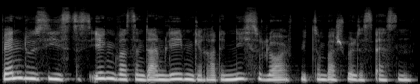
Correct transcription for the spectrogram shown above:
wenn du siehst, dass irgendwas in deinem Leben gerade nicht so läuft, wie zum Beispiel das Essen,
